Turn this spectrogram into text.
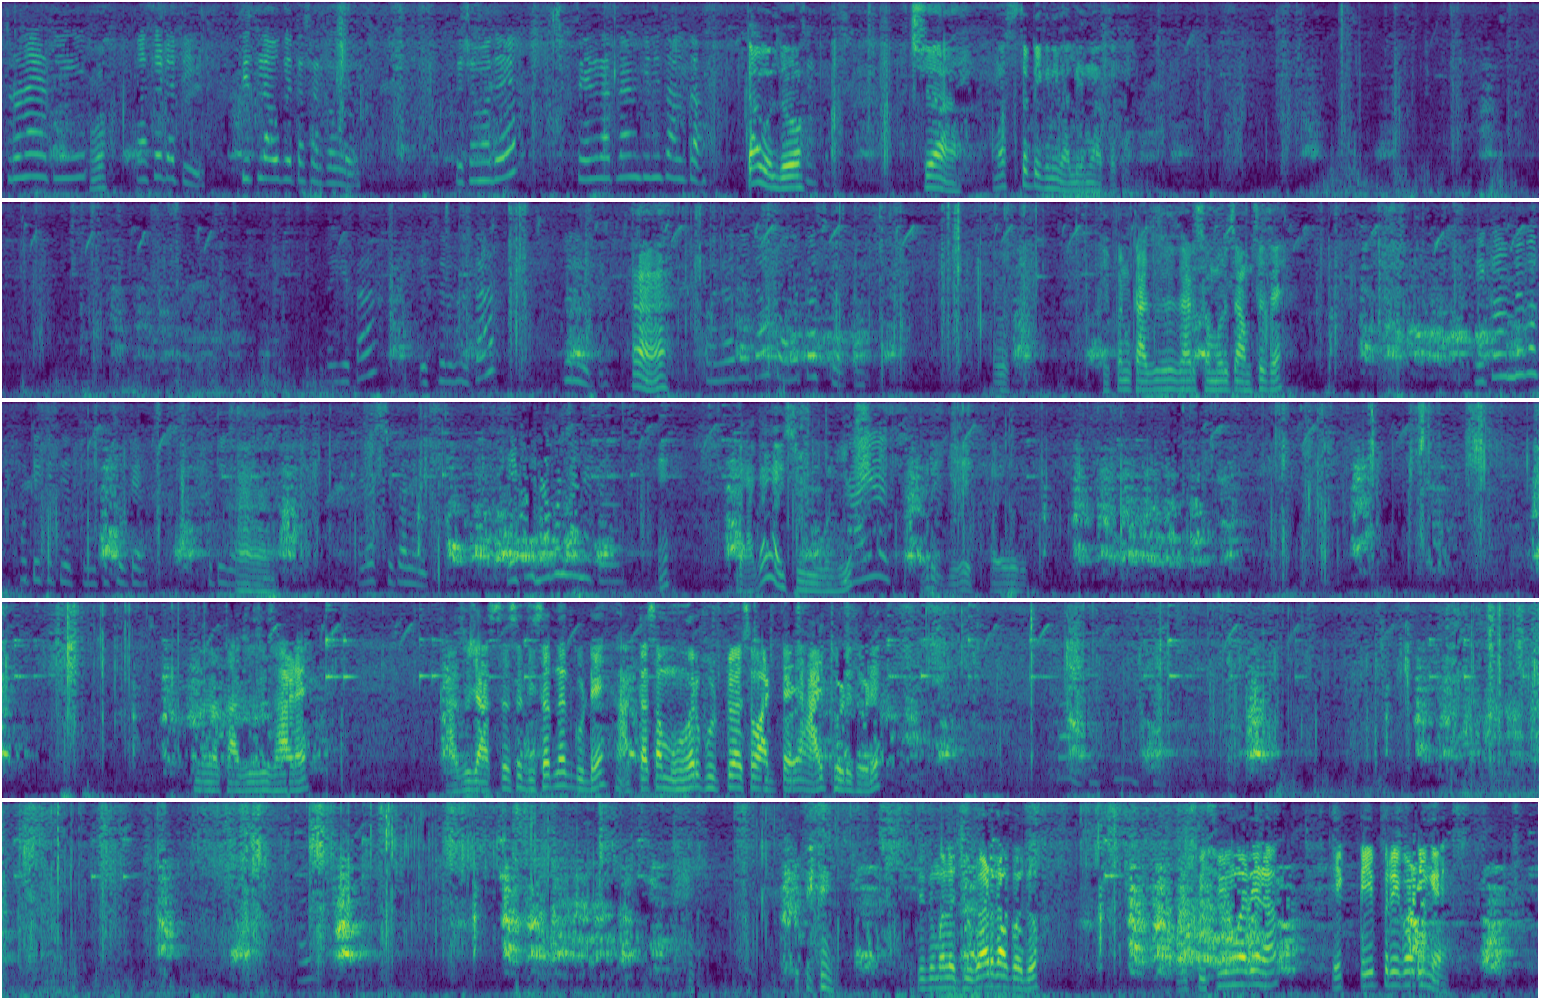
कुत्रं नाही ती. मग कॅसेट ती. तीच लावू घेता सारखं वर. त्याच्यामध्ये सेल घातला आणि तिने चालता. काय बोलतो? अच्छा मस्त टेक्निक आली मग आता काय घेता घालता घरी येता. हा. परतच करता. हो. हे पण काजूचं झाड समोरचं आमचंच आहे. हे का आंबे बघ कुठे किती येते छोटे कुठे याच ठिकाणी एक हिला पण नाही येतं जागा आयसू हे नाहीच. अरे ये. बघा, काजूचं झाड आहे. काजू जास्त असं दिसत नाहीत कुठे. आताचा मोहर फुटतोय असं वाटतंय. आहेत थोडे थोडे. ते तुम्हाला जुगाड दाखवतो. या पिशवीमध्ये ना एक टेप रेकॉर्डिंग आहे.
